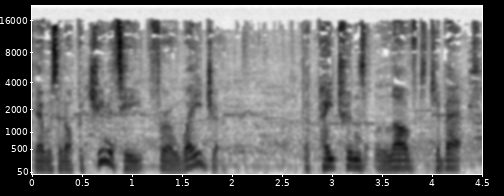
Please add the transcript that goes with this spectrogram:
there was an opportunity for a wager. The patrons loved to bet.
